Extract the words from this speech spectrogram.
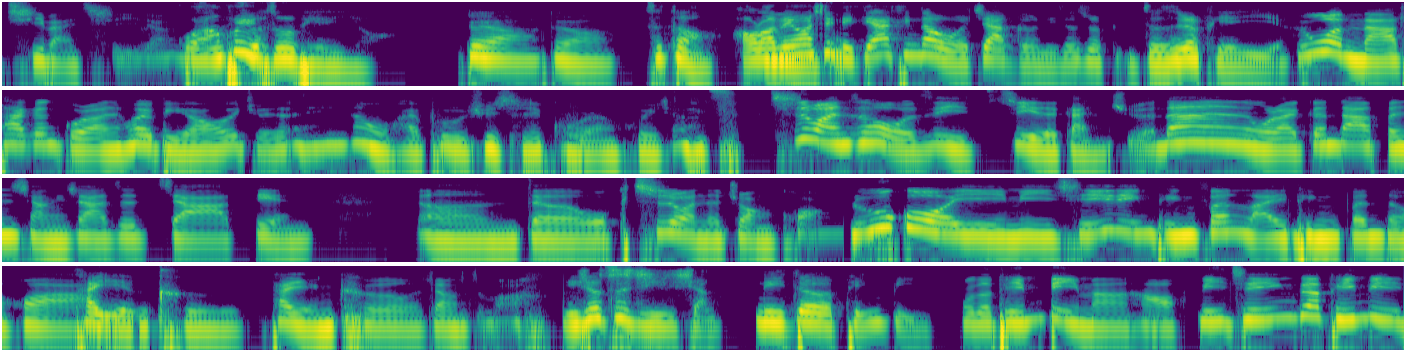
七百七这样。果然会有这么便宜哦。对啊，对啊，真的好了，没关系。你等下听到我的价格，你就说真是就便宜。如果拿它跟果然会比的话，我会觉得，哎，那我还不如去吃果然会这样子。吃完之后，我自己自己的感觉。但我来跟大家分享一下这家店，嗯的我吃完的状况。如果以米其林评分来评分的话，太严苛了，太严苛了，这样子吗？你就自己想你的评比，我的评比吗？好，米其林的评比，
